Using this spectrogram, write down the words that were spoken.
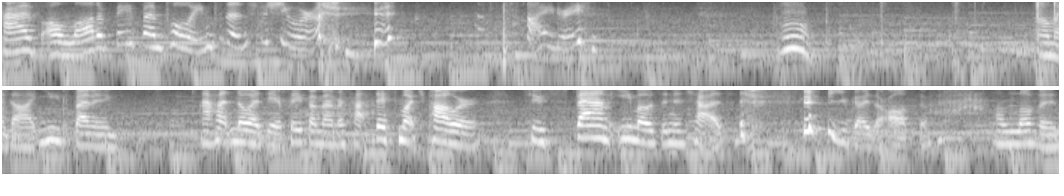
have a lot of FayFam points, that's for sure. Hydrate. Mm. Oh my god, you spamming I had no idea FayFam members had this much power to spam emotes in the chat. you guys are awesome. I love it.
